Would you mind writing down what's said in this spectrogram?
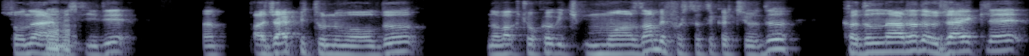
sona ermesiydi. Yani acayip bir turnuva oldu. Novak Djokovic muazzam bir fırsatı kaçırdı. Kadınlarda da özellikle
